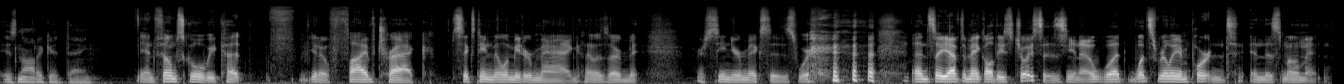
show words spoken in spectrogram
is not a good thing. Yeah, in film school, we cut, you know, five track, 16 millimeter mag. That was our our senior mixes where and so you have to make all these choices you know what what's really important in this moment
